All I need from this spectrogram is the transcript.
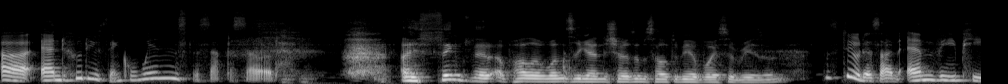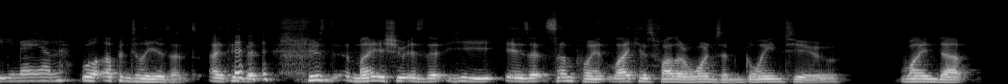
Uh, and who do you think wins this episode? I think that Apollo once again shows himself to be a voice of reason. This dude is an MVP, man. Well, up until he isn't. I think that here's the, my issue is that he is at some point, like his father warns him, going to wind up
